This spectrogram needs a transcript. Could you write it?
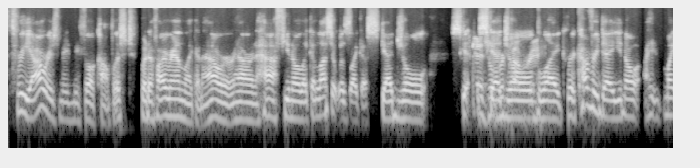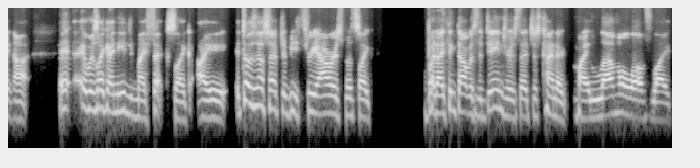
three hours made me feel accomplished. But if I ran like an hour or an hour and a half, you know, like unless it was like a schedule, ske- scheduled, scheduled recovery. like recovery day, you know, I might not. It, it was like I needed my fix. Like I, it doesn't necessarily have to be three hours, but it's like, but I think that was the danger is that just kind of my level of like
